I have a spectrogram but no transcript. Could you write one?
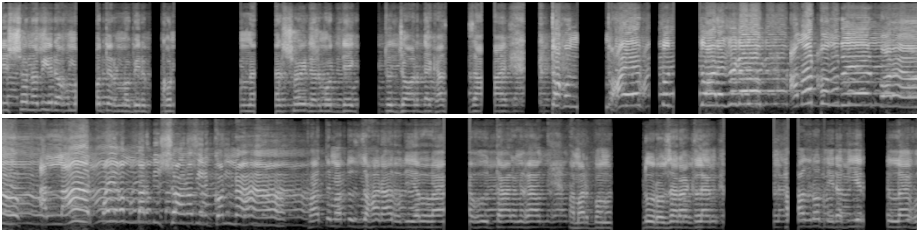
বিশ্ব নবী রহমতের নবীর শরীরের মধ্যে একটু জ্বর দেখা যায়। তখন জ্বর এসে গেল। আমার বন্ধু এর বিশ্ব কন্যা ফাতেমা তো জাহারা রাদিয়াল্লাহু তাআলা আমার বন্ধু রোজা রাখলেন, হযরত রাদিয়াল্লাহু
